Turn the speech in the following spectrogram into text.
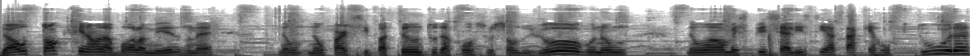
dar o toque final da bola mesmo, né? Não, não participa tanto da construção do jogo, não, não é uma especialista em ataque à ruptura.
